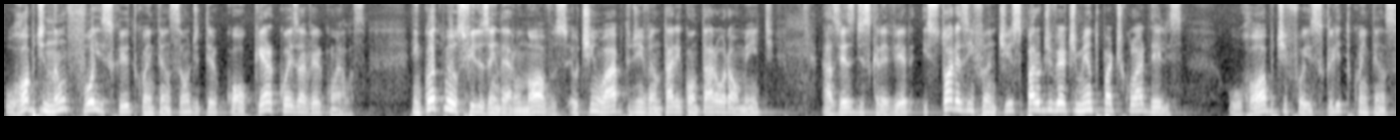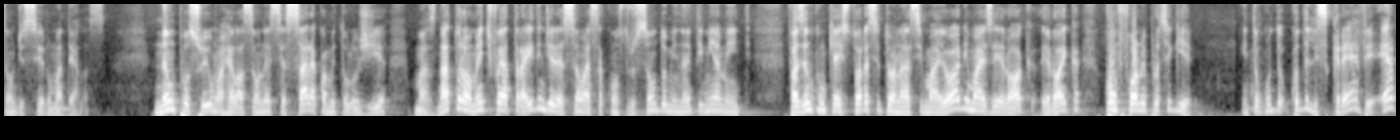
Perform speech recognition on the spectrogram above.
O Hobbit não foi escrito com a intenção de ter qualquer coisa a ver com elas. Enquanto meus filhos ainda eram novos, eu tinha o hábito de inventar e contar oralmente, às vezes de escrever, histórias infantis para o divertimento particular deles. O Hobbit foi escrito com a intenção de ser uma delas não possuía uma relação necessária com a mitologia, mas naturalmente foi atraída em direção a essa construção dominante em minha mente, fazendo com que a história se tornasse maior e mais heróica conforme prosseguia. Então, quando, quando ele escreve, é,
